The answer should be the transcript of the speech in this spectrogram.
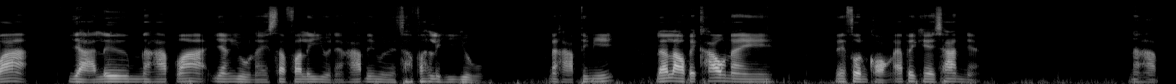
ว่าอย่าลืมนะครับว่ายังอยู่ใน Safari อยู่นะครับยังอยู่ใน Safari อยู่นะครับ ทีนี้แล้วเราไปเข้าในในส่วนของแอปพลิเคชันเนี่ยนะครับ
